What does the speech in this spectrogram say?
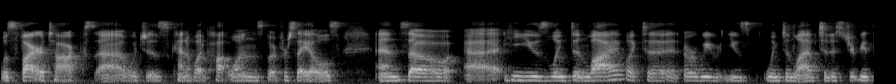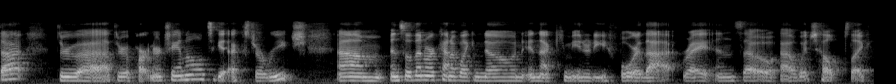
was Fire Talks, uh, which is kind of like Hot Ones but for sales. And so uh, he used LinkedIn Live, like to, or we use LinkedIn Live to distribute that through uh, through a partner channel to get extra reach. Um, and so then we're kind of like known in that community for that, right? And so uh, which helped like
